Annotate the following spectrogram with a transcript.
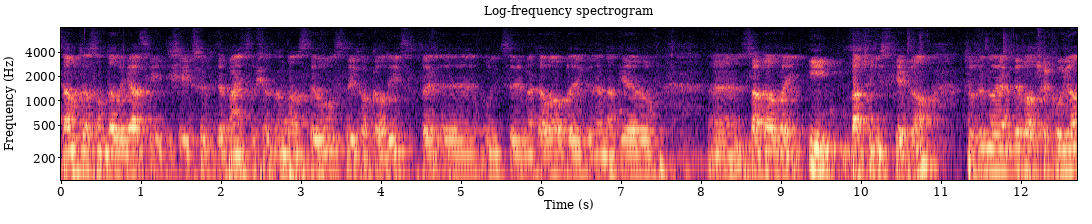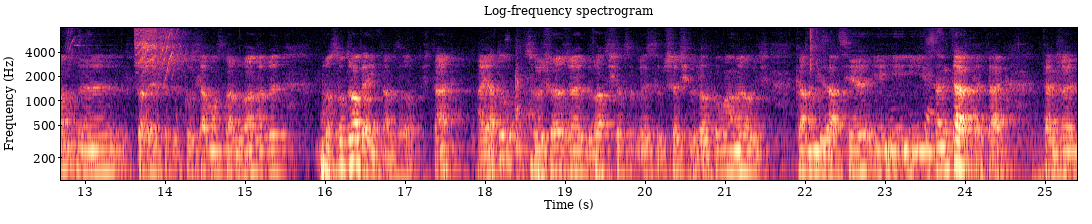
cały czas są delegacje i dzisiaj jeszcze widzę Państwo siedzą tam z tyłu, z tych okolic, tej, e, ulicy Metalowej, Grenadierów, e, Sadowej i Baczyńskiego, którzy no jak gdyby oczekują, e, wczoraj jeszcze dyskusja mocna była, żeby po prostu drogę im tam zrobić, tak? A ja tu słyszę, że w 2023 roku mamy robić kanalizację i, i, i sanitarkę, tak? Także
